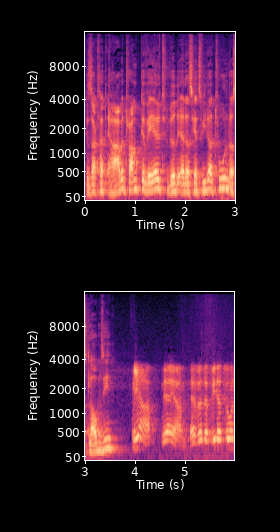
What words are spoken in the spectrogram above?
gesagt hat, er habe Trump gewählt. Würde er das jetzt wieder tun? Was glauben Sie? Ja, ja, ja. Er wird das wieder tun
